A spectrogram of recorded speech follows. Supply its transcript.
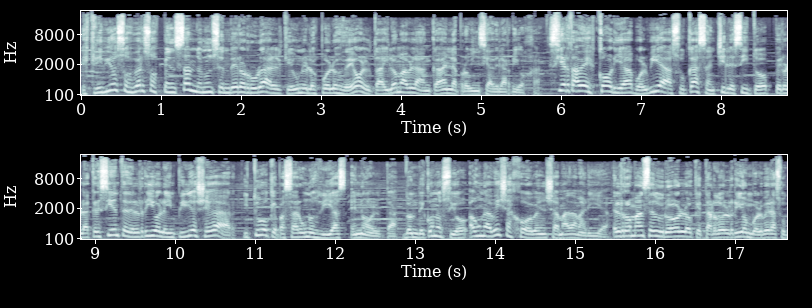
escribió esos versos pensando en un sendero rural que une los pueblos de Olta y Loma Blanca en la provincia de La Rioja. Cierta vez Coria volvía a su casa en Chilecito, pero la creciente del río le impidió llegar y tuvo que pasar unos días en Olta, donde conoció a una bella joven llamada María. El romance duró lo que tardó el río en volver a su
